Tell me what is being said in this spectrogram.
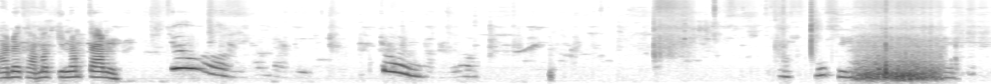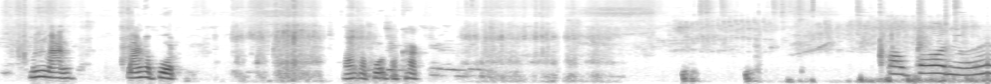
มาเด้อค่ะ มากินน้ำกันจุ้งจุ้ง นี่สิมันหวานหวานกับโพดหวานกับโพดผักคักข้าวโพดเลย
